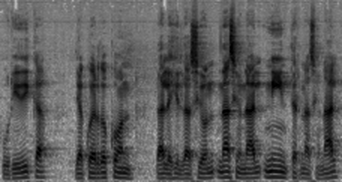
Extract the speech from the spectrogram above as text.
jurídica de acuerdo con la legislación nacional ni internacional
